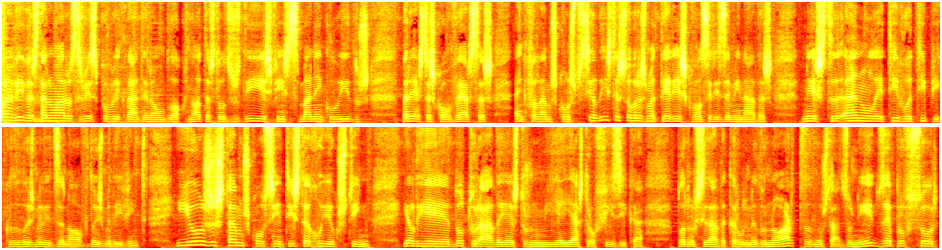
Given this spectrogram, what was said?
Ora viva, está no ar o Serviço Público da Antena um Bloco de Notas todos os dias, fins de semana incluídos, para estas conversas em que falamos com especialistas sobre as matérias que vão ser examinadas neste ano letivo atípico de 2019-2020. E hoje estamos com o cientista Rui Agostinho. Ele é doutorado em Astronomia e Astrofísica pela Universidade da Carolina do Norte, nos Estados Unidos, é professor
